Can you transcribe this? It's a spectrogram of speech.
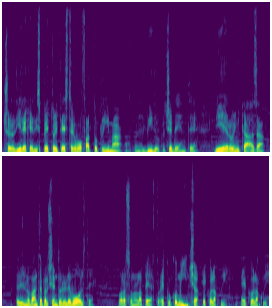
c'è da dire che rispetto ai test che avevo fatto prima nel video precedente lì ero in casa per il 90% delle volte. Ora sono all'aperto. Ecco comincia eccola qui eccola qui.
